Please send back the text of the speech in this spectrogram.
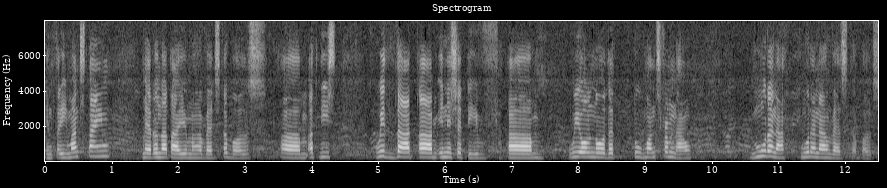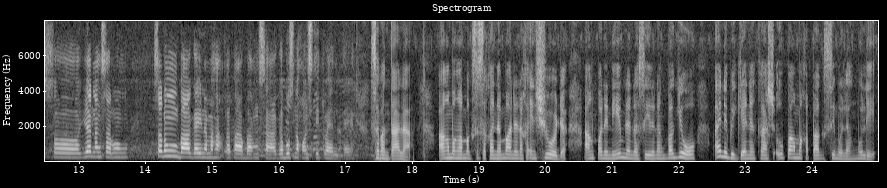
in 3 months time meron na tayo mga vegetables. Um, at least with that um, initiative, um, we all know that 2 months from now, mura na, mura na ang vegetables. So yan ang sarong sarong bagay na makakatabang sa gabos na konstituente. Samantala, ang mga magsasaka naman na naka-insured ang paninim na nasira ng bagyo ay nabigyan ng cash upang makapagsimulang muli.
